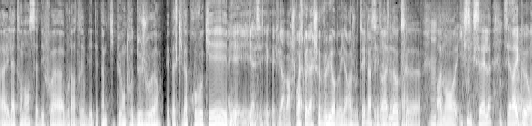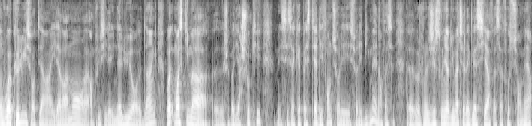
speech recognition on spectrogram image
Euh, il a tendance à des fois à vouloir dribbler peut-être un petit peu entre deux joueurs, mais parce qu'il va provoquer. Et, Il est, il est assez spectaculaire. Alors, je pense Ouais. que la chevelure doit y rajouter. Là, c'est dreadlocks ouais. euh, Mm. vraiment XXL. C'est vrai C'est vrai. qu'on voit que lui sur le terrain. Il a vraiment, en plus, il a une allure euh, dingue. Moi, moi ce qui m'a, euh, je vais pas dire choqué, mais c'est sa capacité à défendre sur les, sur les big men. En face, euh, j'ai le souvenir du match à la Glacière face à Fosse-sur-Mer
